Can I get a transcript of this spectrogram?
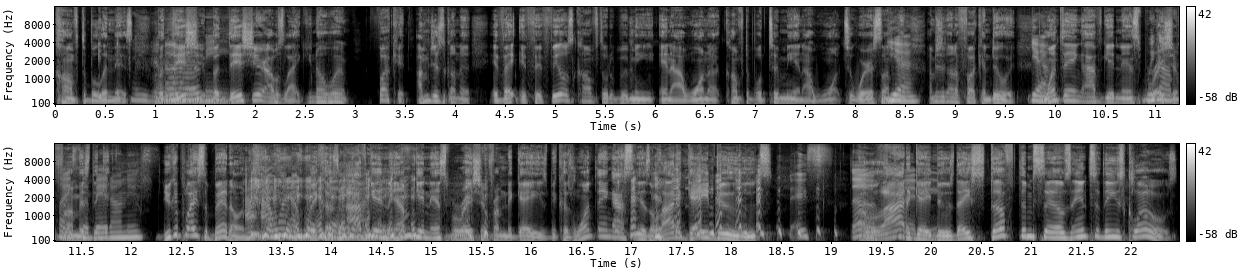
comfortable in this. But this, "Uh, year, but this year, I was like, you know what? Fuck it. I'm just gonna if I, if it feels comfortable to me and I want to comfortable to me and I want to wear something, Yeah. I'm just gonna fucking do it. Yeah. One thing I've getting inspiration from a is bet the, on this. you can place a bet on it I, I want to because I'm getting I'm getting inspiration from the gays because one thing I see is a lot of gay dudes, a lot of gay dudes, they stuff themselves into these clothes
